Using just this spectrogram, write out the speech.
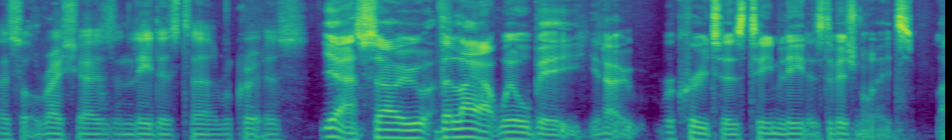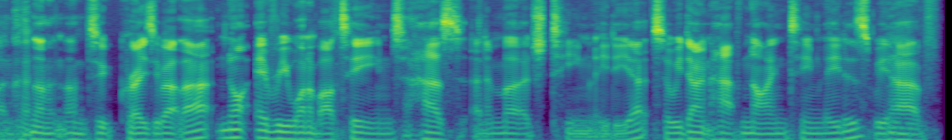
Those sort of ratios and leaders to recruiters. Yeah. So the layout will be, you know, recruiters, team leaders, divisional leads. Like there's nothing, nothing too crazy about that. Not every one of our teams has an emerged team leader yet. So we don't have nine team leaders. We mm. have.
